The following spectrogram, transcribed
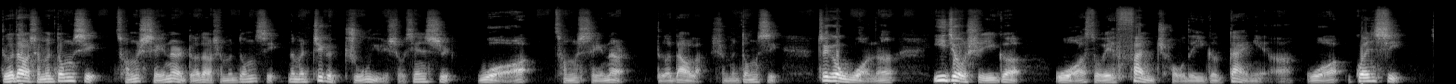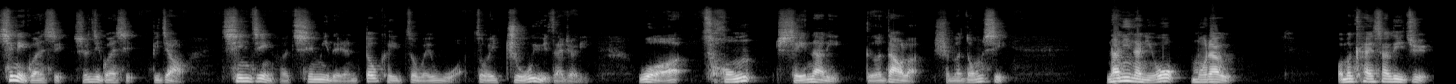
得到什么东西，从谁那儿得到什么东西，那么这个主语首先是我从谁那儿得到了什么东西，这个我呢？依旧是一个我所谓范畴的一个概念啊，我关系、心理关系、实际关系比较 亲近和亲密的人都可以作为我作为主语在这里。我从谁那里得到了什么东西？哪里哪里哦，もらう。我们看一下例句。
